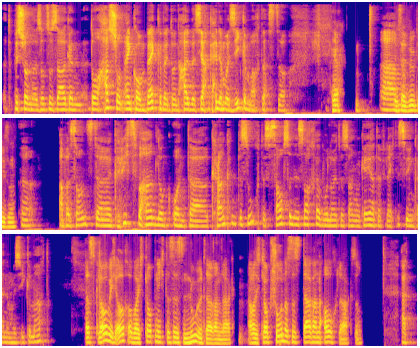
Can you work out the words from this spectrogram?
du bist schon sozusagen, du hast schon ein Comeback, wenn du ein halbes Jahr keine Musik gemacht hast. So. Ja. Ähm, ist halt wirklich so. Ja. Aber sonst äh, Gerichtsverhandlung und äh, Krankenbesuch, das ist auch so eine Sache, wo Leute sagen, okay, hat er vielleicht deswegen keine Musik gemacht. Das glaube ich auch, aber ich glaube nicht, dass es nur daran lag. Aber ich glaube schon, dass es daran auch lag. So. Ja,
